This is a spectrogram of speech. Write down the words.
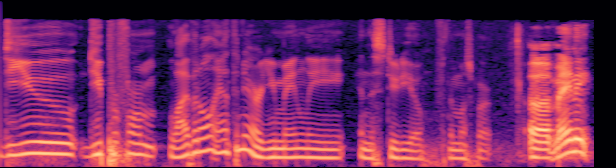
Do you do you perform live at all, Anthony, or are you mainly in the studio for the most part? Uh, mainly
